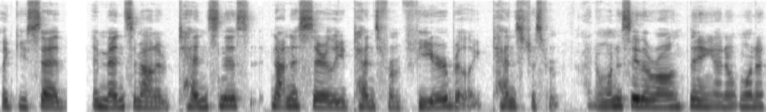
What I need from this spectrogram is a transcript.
like you said, immense amount of tenseness. Not necessarily tense from fear, but like tense just from, I don't want to say the wrong thing. I don't want to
